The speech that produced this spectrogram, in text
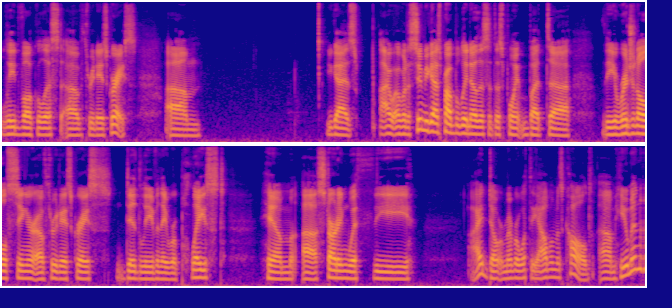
lead vocalist of Three Days Grace. Um, you guys, I, I, would assume you guys probably know this at this point, but uh, the original singer of Three Days Grace did leave, and they replaced him, uh, starting with the. I don't remember what the album is called. Um, Human?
